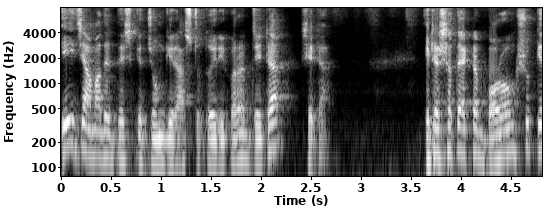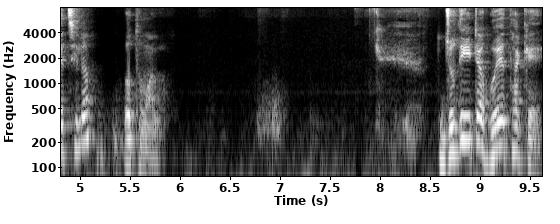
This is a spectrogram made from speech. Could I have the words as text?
এই যে আমাদের দেশকে জঙ্গি রাষ্ট্র তৈরি করার যেটা, সেটা। এটার সাথে একটা বড় অংশ কে ছিল? প্রথম আলো। যদি এটা হয়ে থাকে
